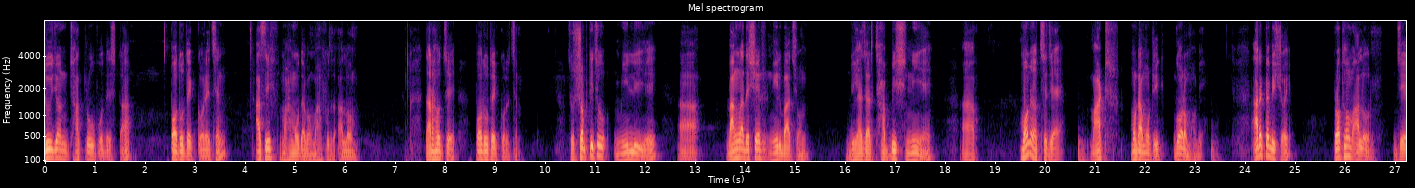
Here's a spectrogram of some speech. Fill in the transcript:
দুইজন ছাত্র উপদেষ্টা পদত্যাগ করেছেন, আসিফ মাহমুদ এবং মাহফুজ আলম। তারা হচ্ছে পদত্যাগ করেছেন। তো সব কিছু মিলিয়ে বাংলাদেশের নির্বাচন দুই হাজার ছাব্বিশ নিয়ে মনে হচ্ছে যে মাঠ মোটামুটি গরম হবে। আরেকটা বিষয়, প্রথম আলোর যে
